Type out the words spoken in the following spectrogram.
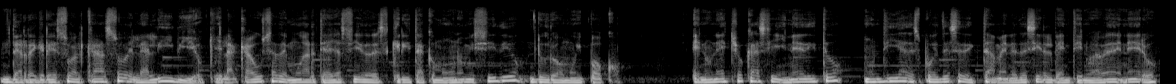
De regreso al caso, el alivio que la causa de muerte haya sido descrita como un homicidio duró muy poco. En un hecho casi inédito, un día después de ese dictamen, es decir, el 29 de enero,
